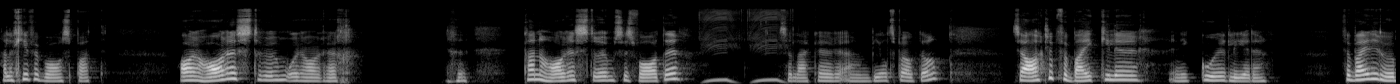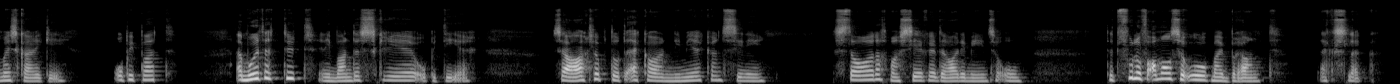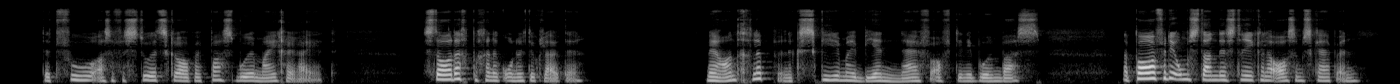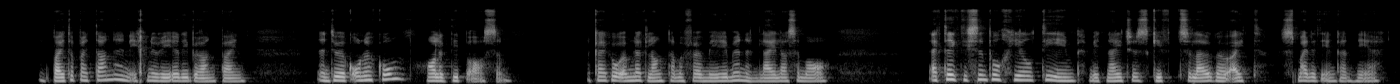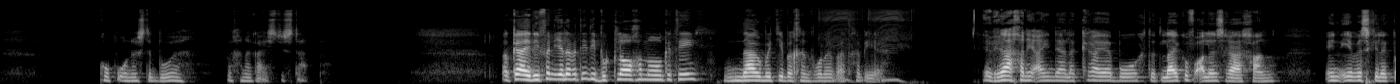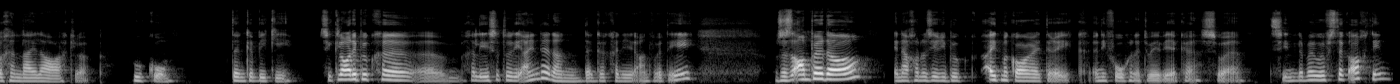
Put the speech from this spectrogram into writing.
Hulle gee verbaas pad. Haar hare stroom oor haar rug. kan hare stroom soos water? So lekker 'n um, beeldspraak daar. Sy hardloop verby Kieler en die koorlede verby die Romeins karretjie op die pad 'n Motor toet en die bande skree op die teer. Sy hardloop tot ek haar nie meer kan sien nie. Stadig maar seker draai die mense om. Dit voel of almal se oë op my brand. Ek sluk. Dit voel asof 'n stootskraper pas bo my gery het. Stadig begin ek onder toe kloute. My hand glip en ek skuur my been nerf af teen die boombas. 'n Paar van die omstanders streek hulle asem skerp in. Ek byt op my tande en ignoreer die brandpyn. En toe ek onderkom, haal ek diep asem. Ek kyk 'n oomblik lank na mevrou Merriman en Leila se ma. Ek trek die simpel geel team met Nature's Gift se logo uit, smy dit eenkant neer. Kop onderste bo, begin ek huis toe stap. OK, die van julle wat nie die boek klaar gemaak het nie, nou moet jy begin wonder wat gebeur. Reg aan die einde, hulle kry 'n borg, dit lyk of alles reg gaan en ewe skielik begin Leila hardloop. Hoekom? Dink 'n bietjie. As jy klaar die boek ge, uh, gelees het tot die einde, dan dink ek gaan jy die antwoord hê. Ons is amper daar en dan gaan ons hierdie boek uitmekaar uittrek in die volgende 2 weke. So, sien julle by hoofstuk 18.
